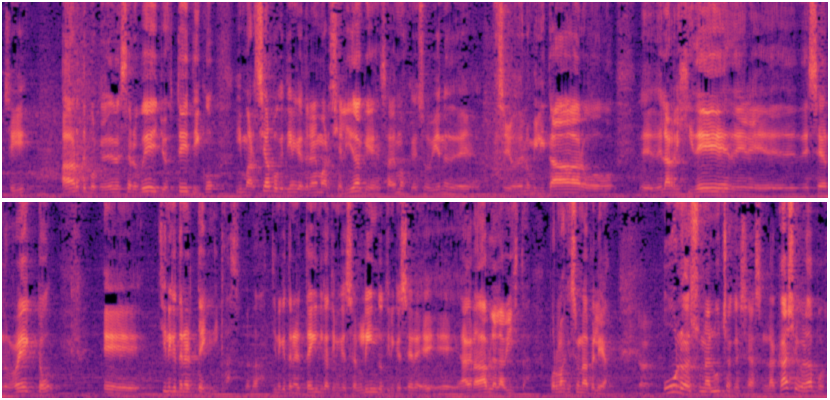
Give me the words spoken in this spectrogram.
¿sí? Arte porque debe ser bello, estético, y marcial porque tiene que tener marcialidad, que sabemos que eso viene de, qué sé yo, de lo militar o de, la rigidez, de, de ser recto. Eh, tiene que tener técnicas, ¿verdad? Tiene que tener técnica, tiene que ser lindo, tiene que ser eh, eh, agradable a la vista, por más que sea una pelea. Claro. Uno es una lucha que se hace en la calle, ¿verdad? Por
